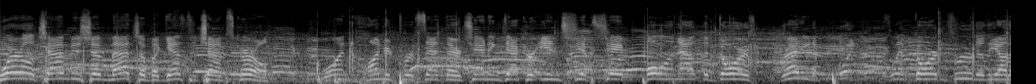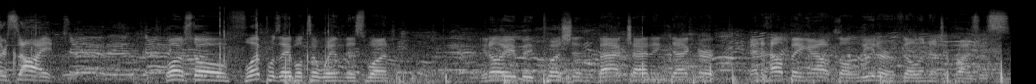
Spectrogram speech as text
World Championship matchup against the champ Scurll. 100% there. Channing Decker in ship shape, pulling out the doors, ready to put Flip Gordon through to the other side. Of course, though, Flip was able to win this one. You know, he'd be pushing back Channing Decker and helping out the leader of Villain Enterprises.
